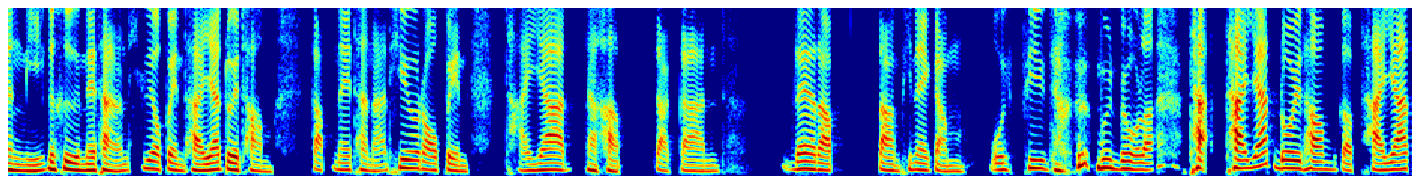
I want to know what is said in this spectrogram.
ดังนี้ก็คือในฐานะที่เราเป็นทายาทโดยธรรมกับในฐานะที่เราเป็นทายาทนะครับ จากการได้รับตามพินัยกรรมโอ๊ยพี่มึนไปหมดล้วทาทายาทโดยธรรมกับทายาท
